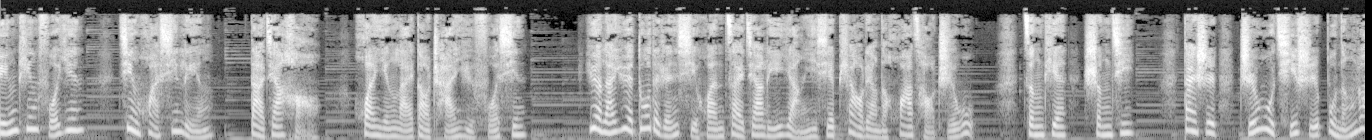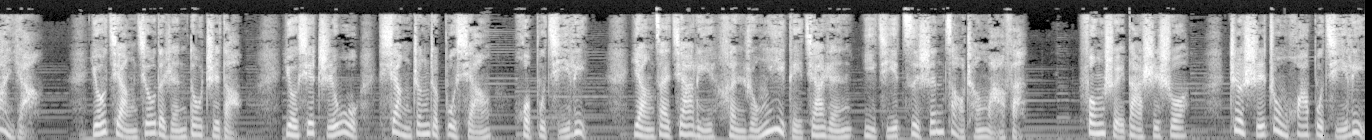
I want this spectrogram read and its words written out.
聆听佛音，净化心灵。大家好，欢迎来到禅语佛心。越来越多的人喜欢在家里养一些漂亮的花草植物，增添生机。但是植物其实不能乱养，有讲究的人都知道，有些植物象征着不祥或不吉利，养在家里很容易给家人以及自身造成麻烦。风水大师说，这时种花不吉利。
